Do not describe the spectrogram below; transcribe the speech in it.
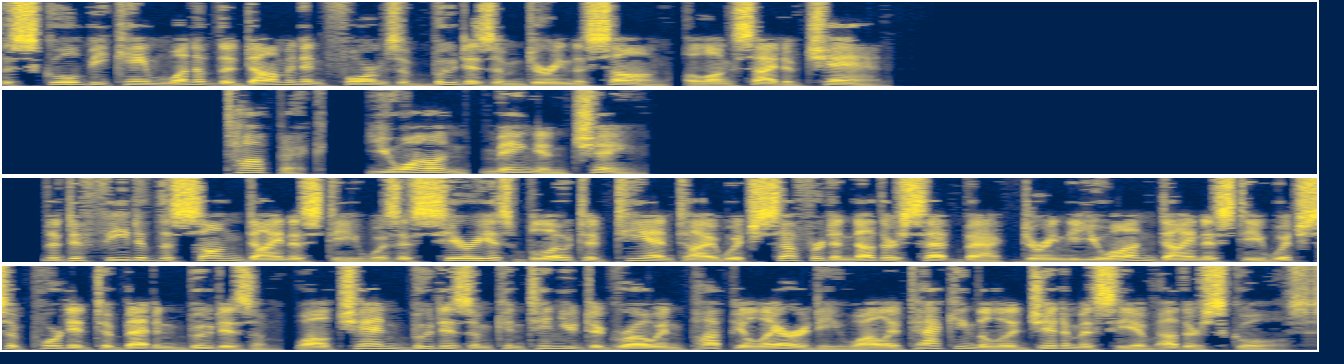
the school became one of the dominant forms of Buddhism during the Song, alongside of Chan. Yuan, Ming and Qing The defeat of the Song dynasty was a serious blow to Tiantai which suffered another setback during the Yuan dynasty which supported Tibetan Buddhism, while Chan Buddhism continued to grow in popularity while attacking the legitimacy of other schools.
